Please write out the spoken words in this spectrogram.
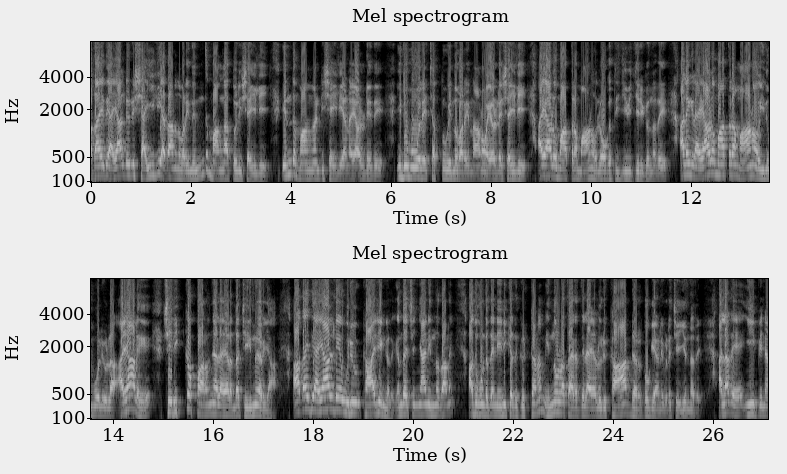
അതായത് അയാളുടെ ഒരു ശൈലി അതാണെന്ന് പറയുന്നത്. എന്ത് മാങ്ങാത്തൊലി ശൈലി? എന്ത് മാങ്ങാണ്ടി ശൈലിയാണ് അയാളുടേത്? ഇതുപോലെ ചത്തു എന്ന് പറയുന്നതാണോ അയാളുടെ ശൈലി? അയാൾ മാത്രമാണോ ലോകത്ത് ജീവിച്ചിരിക്കുന്നത്? അല്ലെങ്കിൽ അയാൾ മാത്രമാണോ ഇതുപോലെയുള്ള? അയാൾ ശരിക്കും പറഞ്ഞാൽ അയാൾ എന്താ ചെയ്യുന്നത് അറിയാം? അതായത് അയാളുടെ ഒരു കാര്യങ്ങൾ എന്താ വെച്ചാൽ ഞാൻ ഇന്നതാണ് അതുകൊണ്ട് തന്നെ എനിക്കത് കിട്ടണം എന്നുള്ള തരത്തിൽ അയാൾ ഒരു കാർഡ് ഇറക്കുകയാണ് ഇവിടെ ചെയ്യുന്നത്. അല്ലാതെ ഈ പിന്നെ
